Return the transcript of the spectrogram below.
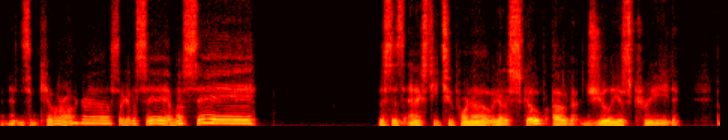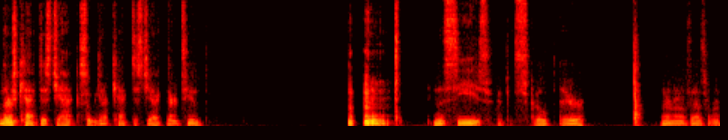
I'm getting some killer autographs. I gotta say, I must say. This is NXT 2.0. We got a scope of Julius Creed. And there's Cactus Jack. So we got Cactus Jack there too. In the seas. Got the scope there. I don't know if that's it.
